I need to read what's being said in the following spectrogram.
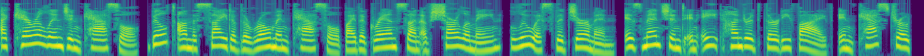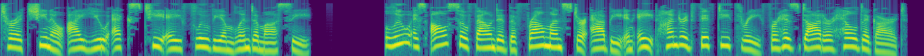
A Carolingian castle, built on the site of the Roman castle by the grandson of Charlemagne, Louis the German, is mentioned in 835 in Castro Turricino Iuxta Fluvium Lindamasi. Louis also founded the Fraumünster Abbey in 853 for his daughter Hildegard.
